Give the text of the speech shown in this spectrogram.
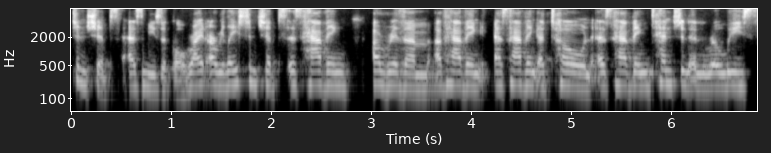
relationships as musical right? Our relationships as having a rhythm of having as having a tone as having tension and release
